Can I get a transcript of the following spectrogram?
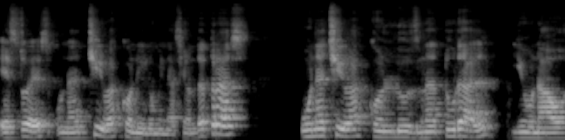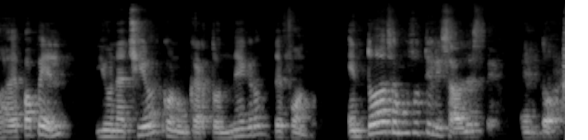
esto es una chiva con iluminación de atrás, una chiva con luz natural y una hoja de papel y una chiva con un cartón negro de fondo. En todas hemos utilizado el espejo, en todas.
